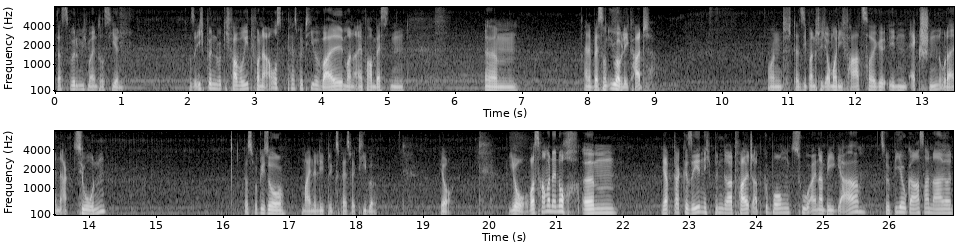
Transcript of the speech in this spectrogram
Das würde mich mal interessieren. Also ich bin wirklich Favorit von der Außenperspektive, weil man einfach am besten ähm, einen besseren Überblick hat. Und da sieht man natürlich auch mal die Fahrzeuge in Action oder in Aktion. Das ist wirklich so meine Lieblingsperspektive. Jo. Jo, was haben wir denn noch? Ähm, ihr habt gerade gesehen, ich bin gerade falsch abgebogen zu einer BGA, zur Biogasanlage.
